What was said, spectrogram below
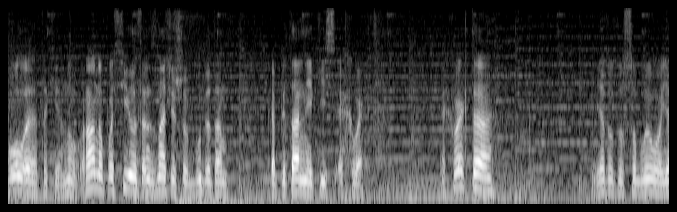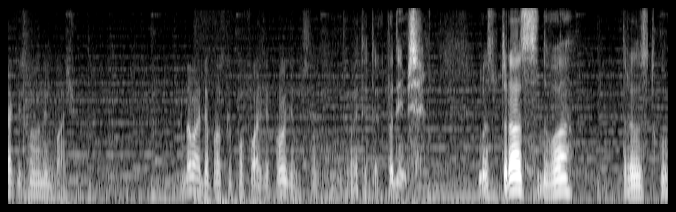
поле таке, ну, рано посіли, це не значить, що буде там капітальний якийсь ефект. Ефекта я тут особливо якісного не бачу. Давайте просто по фазі пройдемося. Давайте так подивимося. У нас тут раз, два, три листку.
